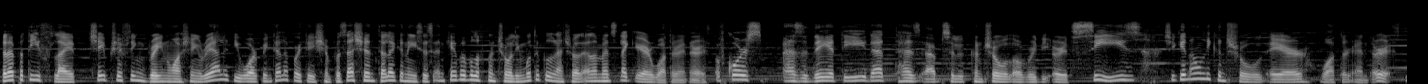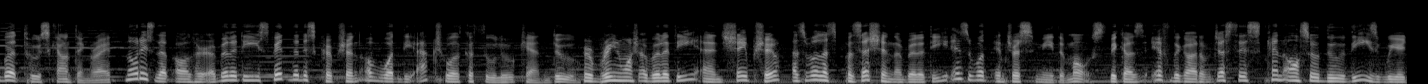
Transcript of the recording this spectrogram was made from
Telepathy, flight, shapeshifting, brainwashing, reality warping, teleportation, possession, telekinesis, and capable of controlling multiple natural elements like air, water, and earth. Of course, as a deity that has absolute control over the earth's seas, she can only control air, water, and earth. But who's counting, right? Notice that all her abilities fit the description of what the actual Cthulhu can do. Her brainwash ability and shapeshift, as well as possession ability, is what interests me the most. Because if the God of Justice can also do these weird,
